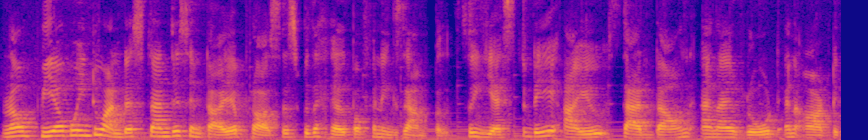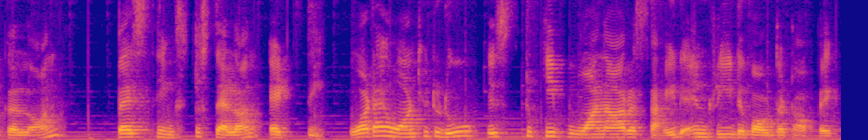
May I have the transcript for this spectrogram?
now we are going to understand this entire process with the help of an example. So yesterday i sat down and i wrote an article on best things to sell on etsy. What i want you to do is to keep one hour aside and read about the topic.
